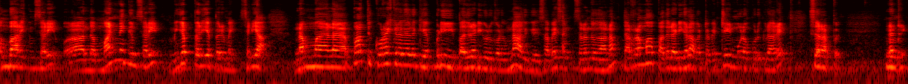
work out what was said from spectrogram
அம்பாறைக்கும் சரி அந்த மண்ணுக்கும் சரி மிகப்பெரிய பெருமை. சரியா? நம்மளை பார்த்து குறைக்கிறதுக்கு எப்படி பதிலடி கொடுக்கணும்னா அதுக்கு சபேசன் சிறந்த உதாரணம் தரமாக பதிலடிகள் அவற்றை வெற்றியின் மூலம் கொடுக்குறாரு சிறப்பு. நன்றி.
